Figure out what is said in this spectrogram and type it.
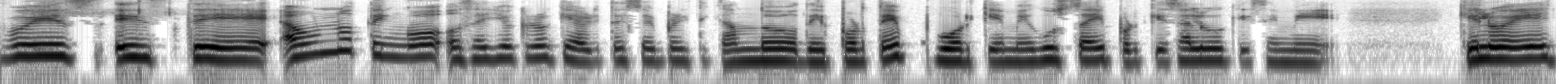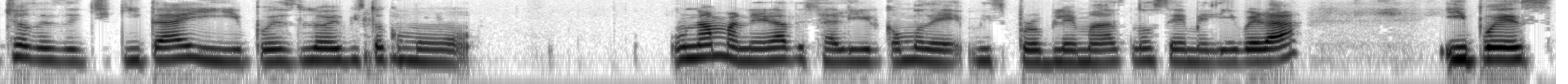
Pues, este, aún no tengo, o sea, yo creo que ahorita estoy practicando deporte porque me gusta y porque es algo que se me que lo he hecho desde chiquita y pues lo he visto como una manera de salir como de mis problemas, no sé, me libera. Y pues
